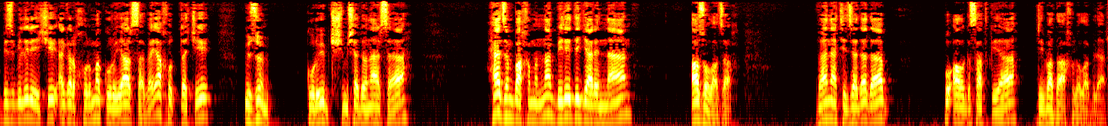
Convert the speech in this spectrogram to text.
biz bilirik ki, əgər xurma quruyarsa və yaxud da ki, üzüm quruyub kişmişə dönərsə, həcm baxımından biri digərindən az olacaq. Və nəticədə də bu alqı-satqıya riba daxil ola bilər.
